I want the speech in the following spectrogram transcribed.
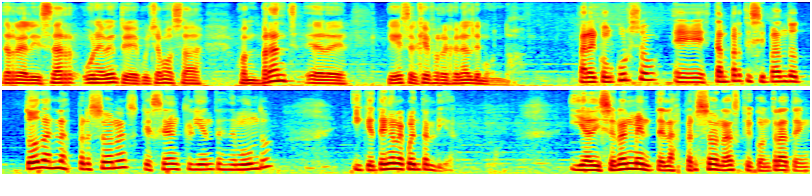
de realizar un evento y escuchamos a Juan Brandt, eh, que es el jefe regional de Mundo. Para el concurso eh, están participando todas las personas que sean clientes de Mundo y que tengan la cuenta al día. Y adicionalmente las personas que contraten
